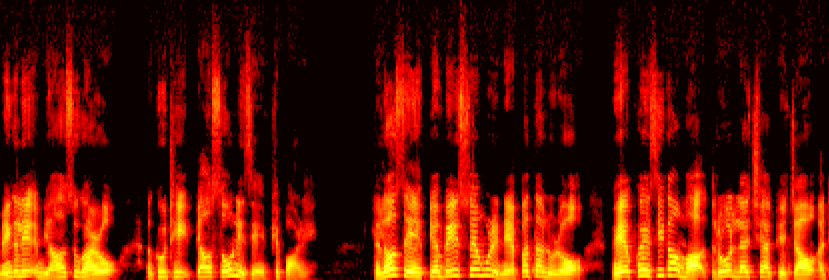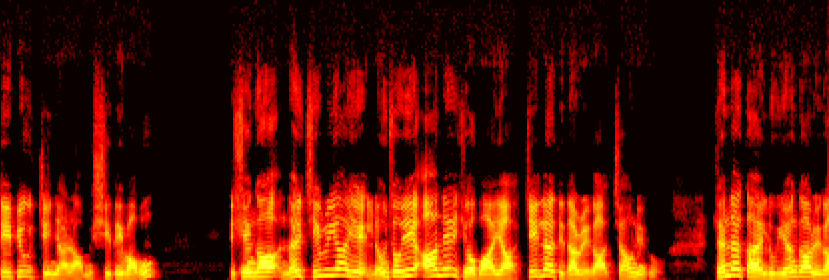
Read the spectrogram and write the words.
မင်္ဂလေးအများစုကတော့အခုထိပျောက်ဆုံးနေစေဖြစ်ပါတယ် လလော့ဆယ်ပြန်ပေးဆွဲမှုတွေနဲ့ပတ်သက်လို့တော့ဘယ်အဖွဲ့အစည်းကမှသူတို့လက်ချက်ဖြစ်ကြောင်းအတည်ပြုကြေညာတာမရှိသေးပါဘူးအရင်ကနိုင်ဂျီးရီးယားရဲ့လုံခြုံရေးအားနည်းလျော့ပါရာကျေးလက်ဒေသတွေကကျောင်းတွေကိုလက်နက်ကင်လူရန်ကားတွေက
